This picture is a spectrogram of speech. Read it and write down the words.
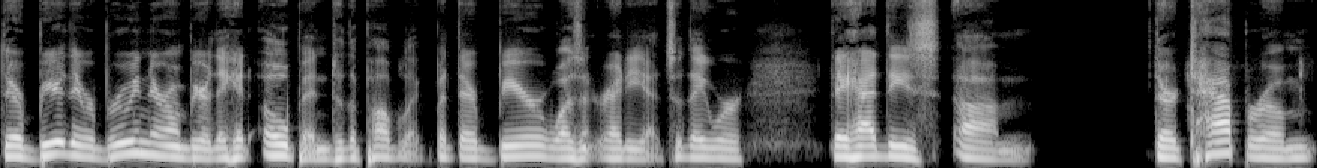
their beer they were brewing their own beer. They had opened to the public, but their beer wasn't ready yet. So they were they had these um their tap room,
